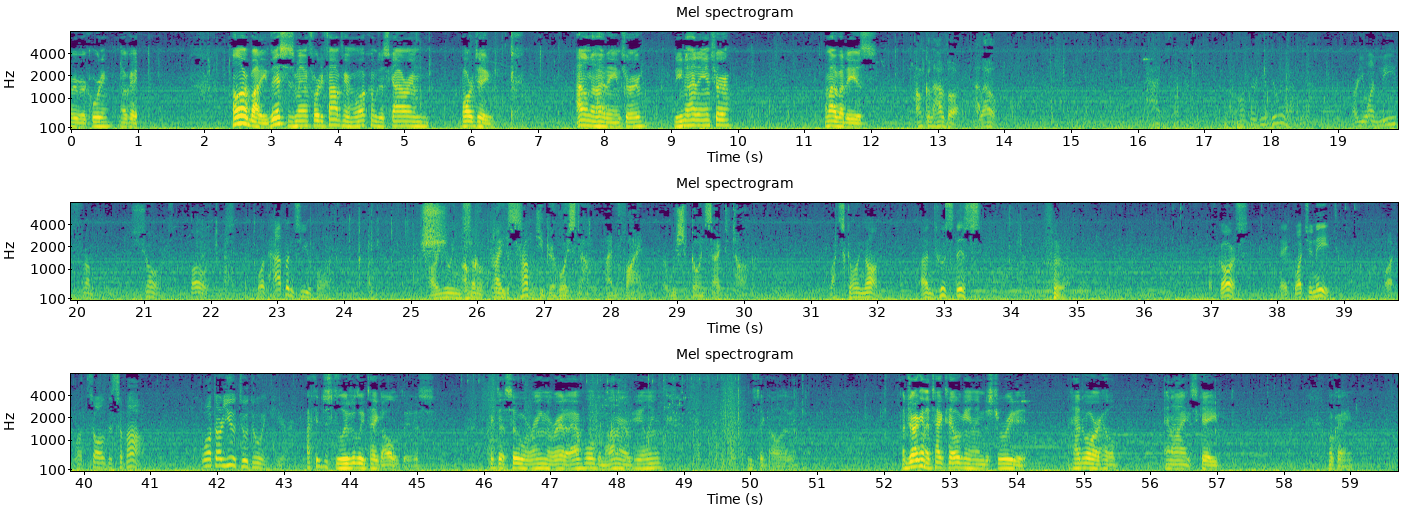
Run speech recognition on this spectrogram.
Are we recording? Okay. Hello, everybody. This is Man45 here, and welcome to Skyrim Part 2. I don't know how to intro. Do you know how to intro? I'm out of ideas. Uncle Alvor, hello. What are you doing? Are you on leave from shores, boats? What happened to you, boy? Are you in Uncle, some kind of please, trouble? Keep your voice down. I'm fine, but we should go inside to talk. What's going on? And who's this? of course. Take what you need. But what's all this about? What are you two doing here? I could just literally take all of this. Take that silver ring, the red apple, the minor of healing. Let's take all of it. A dragon attacked Helgen and destroyed it. Hadvar helped, and I escaped. Okay.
